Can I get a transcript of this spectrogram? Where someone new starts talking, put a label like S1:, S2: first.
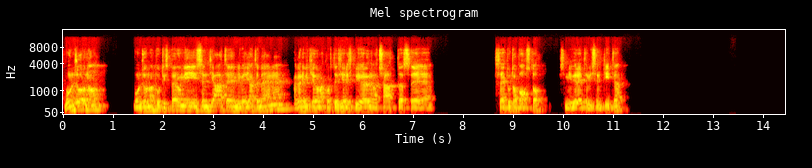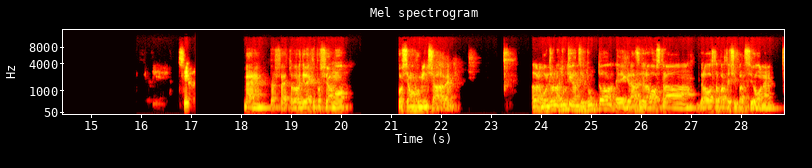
S1: Buongiorno, buongiorno a tutti. Spero mi sentiate, mi vediate bene. Magari vi chiedo una cortesia di scrivere nella chat se, se è tutto a posto, se mi vedete, mi sentite.
S2: Sì.
S1: Bene, perfetto. Allora direi che possiamo, possiamo cominciare. Allora, buongiorno a tutti innanzitutto e grazie della vostra, della vostra partecipazione.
